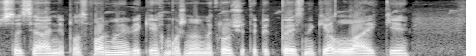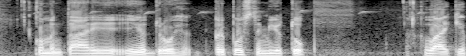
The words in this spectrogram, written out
соціальні платформи, в яких можна накручувати підписники, лайки, коментарі. І друге, припустимо, YouTube. Лайки,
